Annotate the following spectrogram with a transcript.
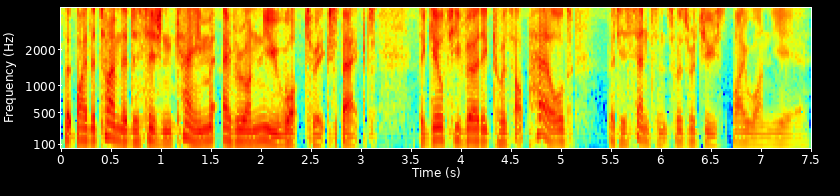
But by the time the decision came, everyone knew what to expect. The guilty verdict was upheld, but his sentence was reduced by one year.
